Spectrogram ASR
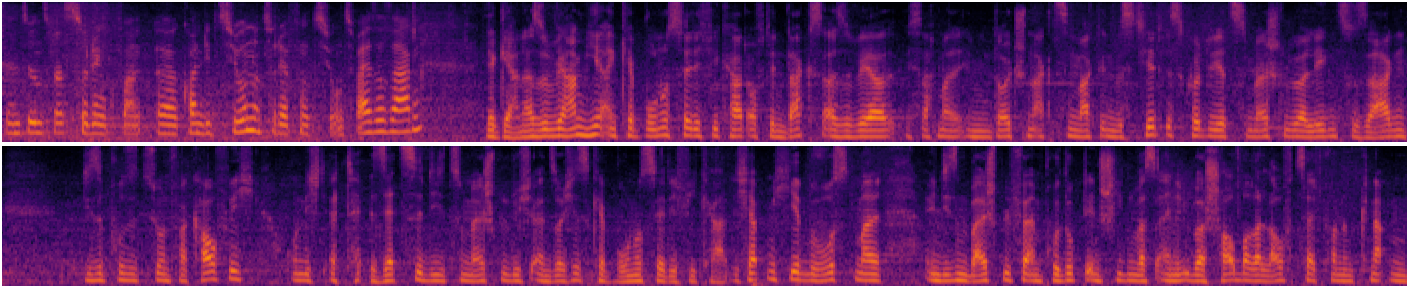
Können Sie uns was zu den äh, Konditionen und zu der Funktionsweise sagen? Ja, gerne. Also wir haben hier ein Cap-Bonus-Zertifikat auf den DAX. Also wer, ich sag mal, im deutschen Aktienmarkt investiert ist, könnte jetzt zum Beispiel überlegen zu sagen, diese Position verkaufe ich und ich ersetze die zum Beispiel durch ein solches Cap-Bonus-Zertifikat. Ich habe mich hier bewusst mal in diesem Beispiel für ein Produkt entschieden, was eine überschaubare Laufzeit von einem knappen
